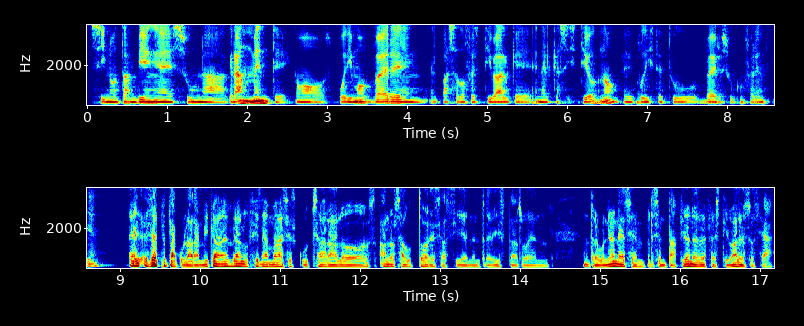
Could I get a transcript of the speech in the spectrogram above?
sino también es una gran mente, como pudimos ver en el pasado festival que, en el que asistió, ¿no? Eh, ¿Pudiste tú ver su conferencia? Es, espectacular. A mí cada vez me alucina más escuchar a los, a los autores así en entrevistas o en, reuniones, en presentaciones de festivales. O sea,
